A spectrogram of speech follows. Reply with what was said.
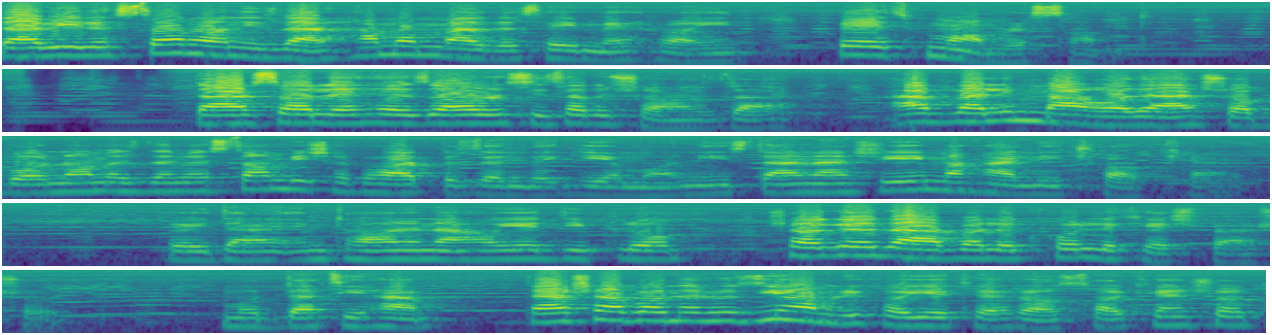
دبیرستان را نیز در همان مدرسه مهرائین به اتمام رساند. در سال 1316 اولین مقاله اش را با نام زمستان بیشباهت به زندگی ما نیست در نشریه محلی چاپ کرد. وی در امتحان نهایی دیپلم شاگرد اول کل کشور شد. مدتی هم در شبانه روزی آمریکایی تهران ساکن شد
